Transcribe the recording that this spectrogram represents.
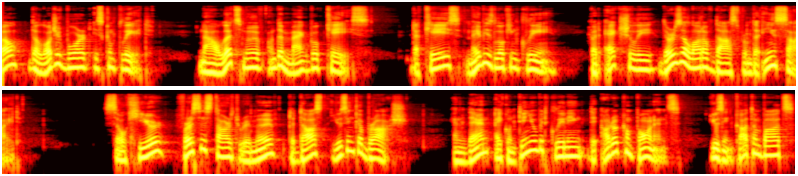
Well, the logic board is complete. Now let's move on the MacBook case. The case maybe is looking clean, but actually there is a lot of dust from the inside. So here, first I start to remove the dust using a brush, and then I continue with cleaning the other components using cotton buds,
